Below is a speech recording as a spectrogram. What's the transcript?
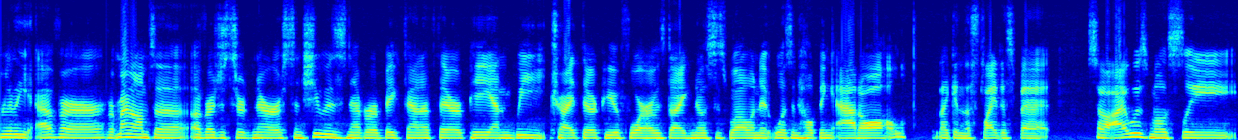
really ever. But my mom's a, a registered nurse and she was never a big fan of therapy. And we tried therapy before I was diagnosed as well, and it wasn't helping at all, like in the slightest bit. So I was mostly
